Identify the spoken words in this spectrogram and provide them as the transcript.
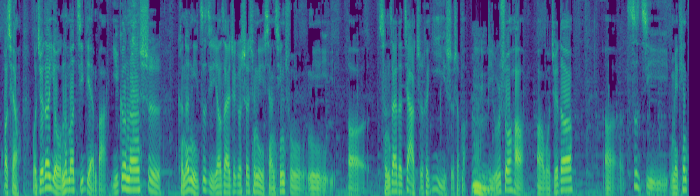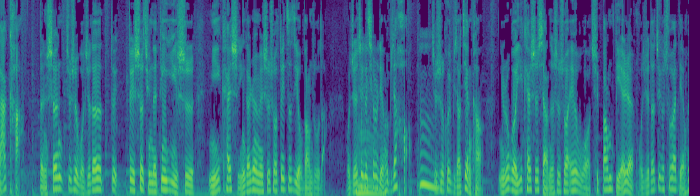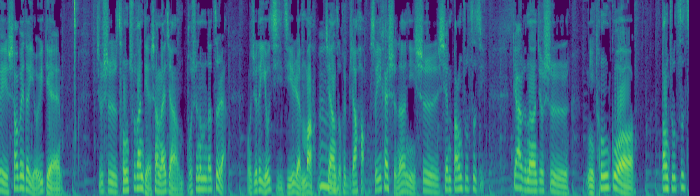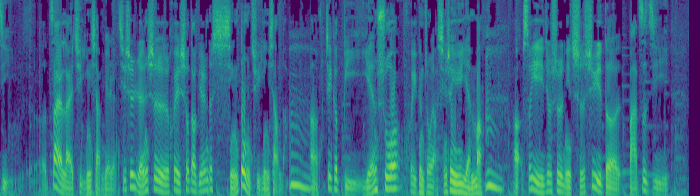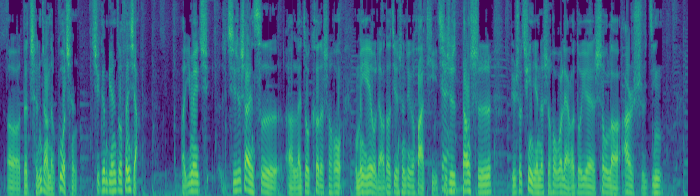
抱歉啊，我觉得有那么几点吧。一个呢是，可能你自己要在这个社群里想清楚你呃存在的价值和意义是什么。嗯比如说哈，啊、我觉得呃自己每天打卡。本身就是，我觉得对对社群的定义是，你一开始应该认为是说对自己有帮助的。我觉得这个切入点会比较好。嗯，就是会比较健康。你如果一开始想的是说，哎，我去帮别人，我觉得这个出发点会稍微的有一点，就是从出发点上来讲不是那么的自然。我觉得有己及人嘛，这样子会比较好。所以一开始呢，你是先帮助自己，第二个呢，就是你通过帮助自己。呃，再来去影响别人，其实人是会受到别人的行动去影响的。嗯啊，这个比言说会更重要，形胜于言嘛。嗯啊，所以就是你持续的把自己呃的成长的过程去跟别人做分享啊，因为去其实上一次呃来做客的时候，我们也有聊到健身这个话题。其实当时比如说去年的时候，我两个多月瘦了二十斤，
